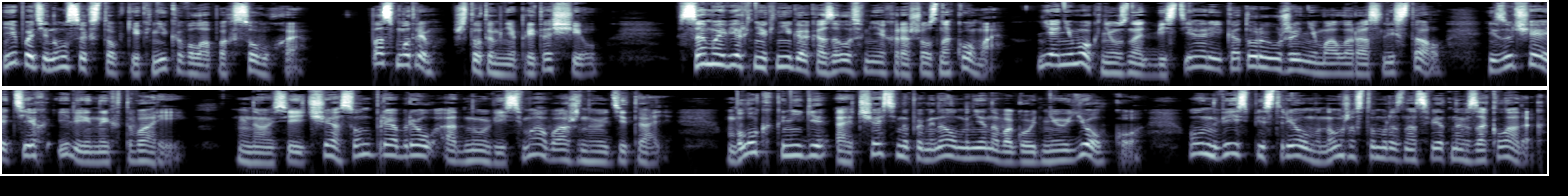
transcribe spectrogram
и потянулся к стопке книг в лапах Совуха. «Посмотрим, что ты мне притащил». Самая верхняя книга оказалась мне хорошо знакома. Я не мог не узнать бестиарий, который уже немало раз листал, изучая тех или иных тварей. Но сейчас он приобрел одну весьма важную деталь. Блок книги отчасти напоминал мне новогоднюю елку. Он весь пестрел множеством разноцветных закладок,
